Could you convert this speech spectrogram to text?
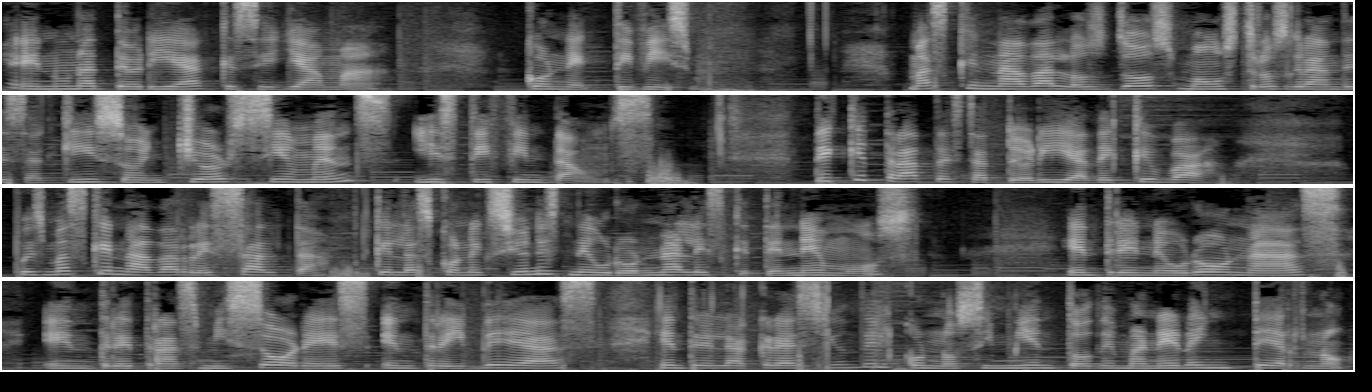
en una teoría que se llama conectivismo. Más que nada, los dos monstruos grandes aquí son George Siemens y Stephen Downs. ¿De qué trata esta teoría? ¿De qué va? Pues más que nada resalta que las conexiones neuronales que tenemos entre neuronas, entre transmisores, entre ideas, entre la creación del conocimiento de manera interno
